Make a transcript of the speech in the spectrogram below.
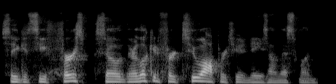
So you can see first, so they're looking for two opportunities on this one.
